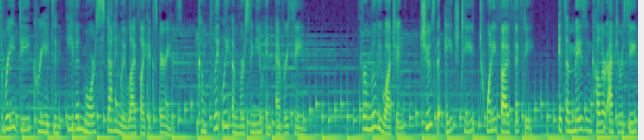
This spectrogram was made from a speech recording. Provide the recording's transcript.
3D creates an even more stunningly lifelike experience, completely immersing you in every scene. For movie watching, choose the HT2550. Its amazing color accuracy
